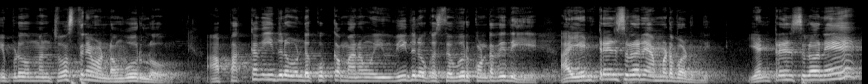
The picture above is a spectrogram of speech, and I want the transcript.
ఇప్పుడు మనం చూస్తూనే ఉంటాం ఊర్లో ఆ పక్క వీధిలో ఉండే కుక్క మనం ఈ వీధిలోకి వస్తే ఊరుకుంటుంది ఇది. ఆ ఎంట్రెన్స్లోనే ఎమ్మడబడుద్ది. ఎంట్రెన్స్లోనే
